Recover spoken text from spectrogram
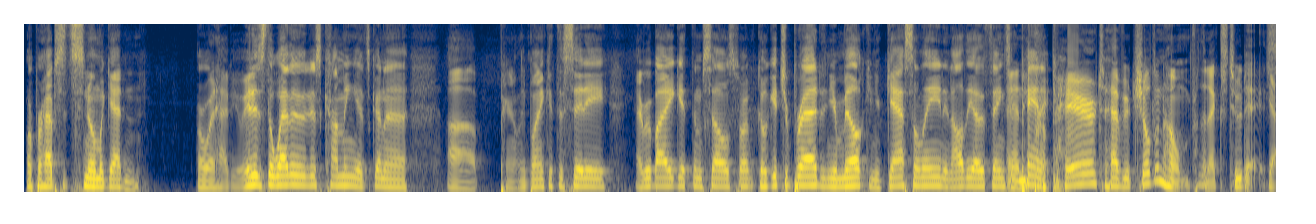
or perhaps it's Snowmageddon, or what have you. It is the weather that is coming. It's going to uh, apparently blanket the city. Everybody get themselves go get your bread and your milk and your gasoline and all the other things and, And panic. prepare to have your children home for the next two days. yeah,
